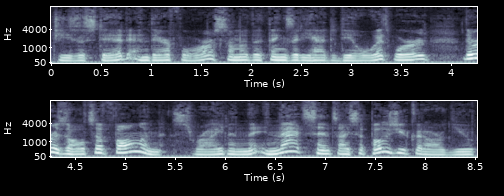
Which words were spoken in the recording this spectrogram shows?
Jesus did, and therefore some of the things that he had to deal with were the results of fallenness, right? And in that sense, I suppose you could argue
